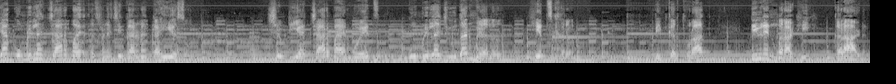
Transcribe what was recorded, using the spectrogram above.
या कोंबडीला चार पाय असण्याची कारण काही असो शेवटी या चार पायांमुळेच कोंबडीला जीवदान मिळालं हेच खरं. दिनकर थोरात टीव्ही मराठी कराड.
